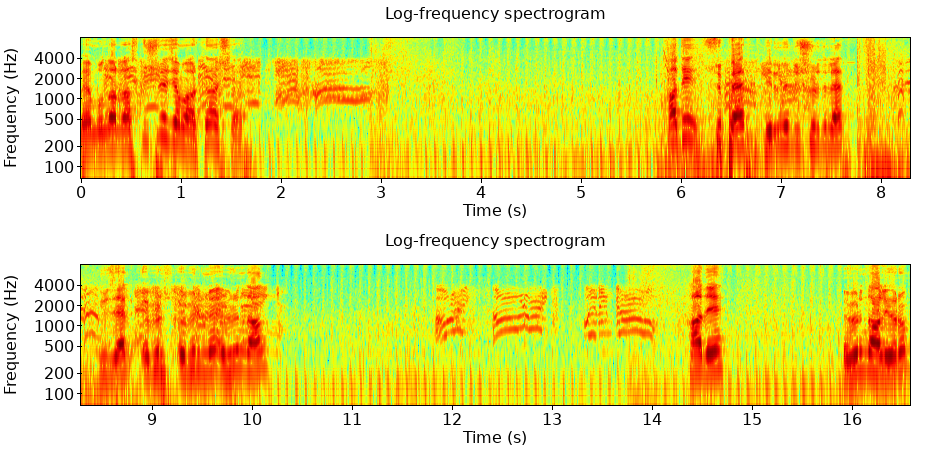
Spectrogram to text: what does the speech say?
Ben bunları nasıl düşüreceğim arkadaşlar? Hadi süper. Birini düşürdüler. Güzel. Öbür öbürüne öbürünü de al. Hadi. Öbürünü de alıyorum.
